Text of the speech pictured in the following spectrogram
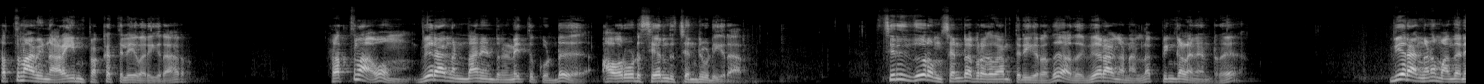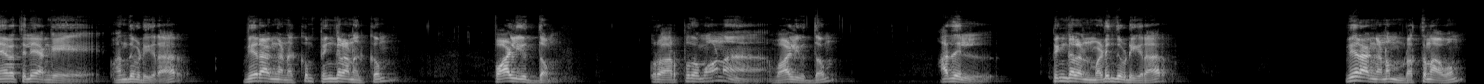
ரத்னாவின் அறையின் பக்கத்திலே வருகிறார். ரத்னாவும் வீராங்கன் தான் என்று நினைத்துக்கொண்டு அவரோடு சேர்ந்து சென்று விடுகிறார். சிறிது தூரம் சென்ற பிறகுதான் தெரிகிறது அது வீராங்கன் அல்ல பிங்களன் என்று. வீராங்கனும் அந்த நேரத்திலே அங்கே வந்து விடுகிறார். வீராங்கனுக்கும் பிங்களனுக்கும் வாள் யுத்தம். ஒரு அற்புதமான வாள் யுத்தம். அதில் பிங்களன் மடிந்து விடுகிறார். வீராங்கனும் ரத்னாவும்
